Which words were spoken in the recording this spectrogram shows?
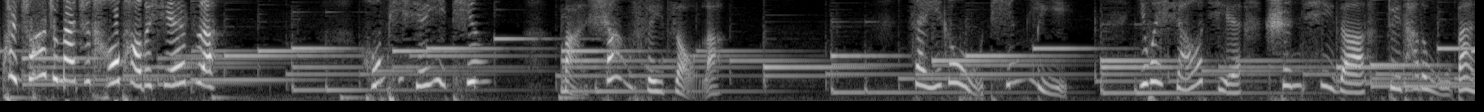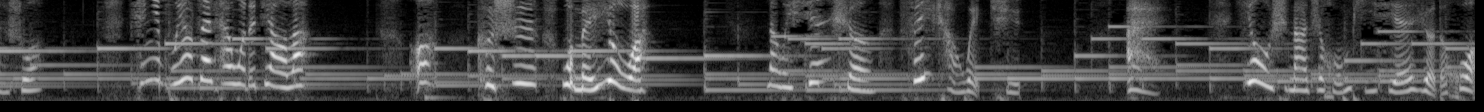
快抓住那只逃跑的鞋子！”红皮鞋一听，马上飞走了。在一个舞厅里。一位小姐生气地对她的舞伴说：“请你不要再踩我的脚了。”“哦，可是我没有啊。”那位先生非常委屈。哎，又是那只红皮鞋惹的祸，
